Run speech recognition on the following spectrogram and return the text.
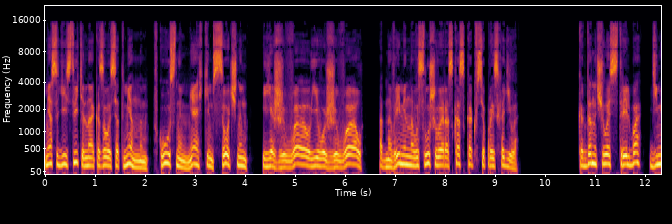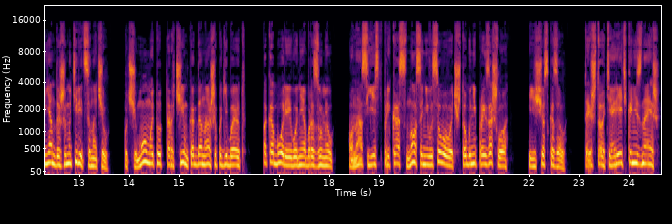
Мясо действительно оказалось отменным, вкусным, мягким, сочным, и я жевал его, жевал, одновременно выслушивая рассказ, как все происходило. Когда началась стрельба, Демьян даже материться начал. «Почему мы тут торчим, когда наши погибают?» Пока Боря его не образумил. «У нас есть приказ носа не высовывать, чтобы не произошло». И еще сказал. «Ты что, теоретика не знаешь?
